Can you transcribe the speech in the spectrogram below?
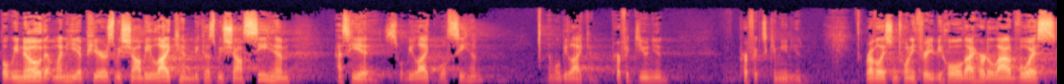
But we know that when he appears, we shall be like him, because we shall see him as he is. We'll be like, we'll see him, and we'll be like him. Perfect union, perfect communion. Revelation 23 Behold, I heard a loud voice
